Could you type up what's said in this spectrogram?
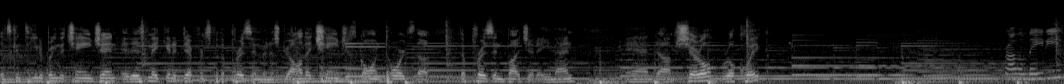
Let's continue to bring the change in. It is making a difference for the prison ministry. All the change is going towards the, the prison budget. Amen. And um, Cheryl, real quick. For all the ladies,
